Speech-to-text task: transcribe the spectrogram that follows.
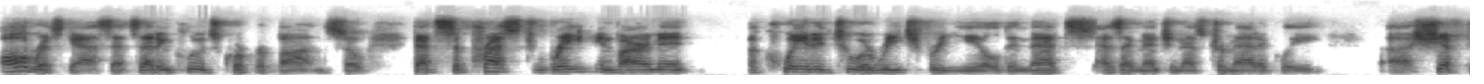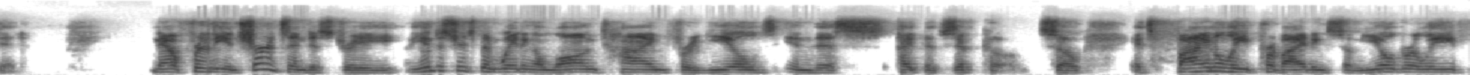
all risk assets. That includes corporate bonds. So that suppressed rate environment equated to a reach for yield. And that's, as I mentioned, that's dramatically uh, shifted. Now, for the insurance industry, the industry's been waiting a long time for yields in this type of zip code. So it's finally providing some yield relief.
